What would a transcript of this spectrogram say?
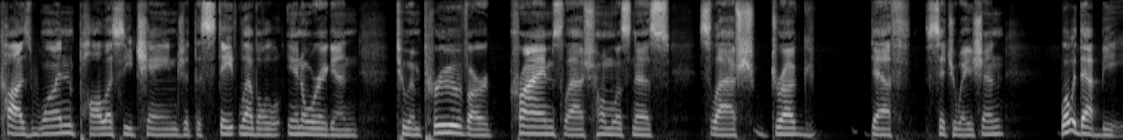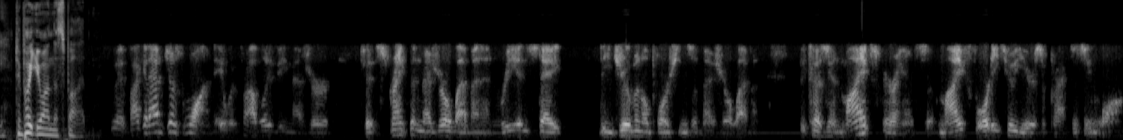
cause one policy change at the state level in Oregon to improve our crime slash homelessness slash drug death situation, what would that be to put you on the spot? Have just one, it would probably be measure to strengthen Measure 11 and reinstate the juvenile portions of Measure 11. Because in my experience of my 42 years of practicing law,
